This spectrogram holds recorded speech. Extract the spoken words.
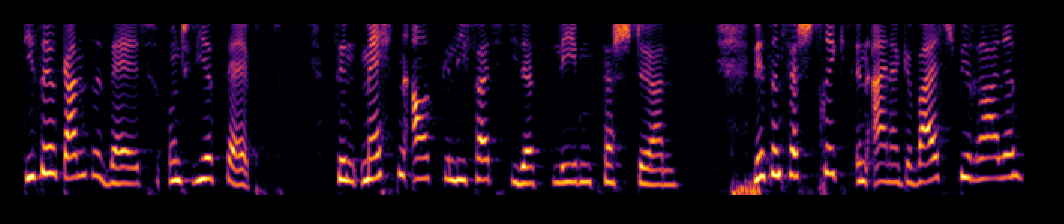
Diese ganze Welt und wir selbst sind Mächten ausgeliefert, die das Leben zerstören. Wir sind verstrickt in einer Gewaltspirale,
